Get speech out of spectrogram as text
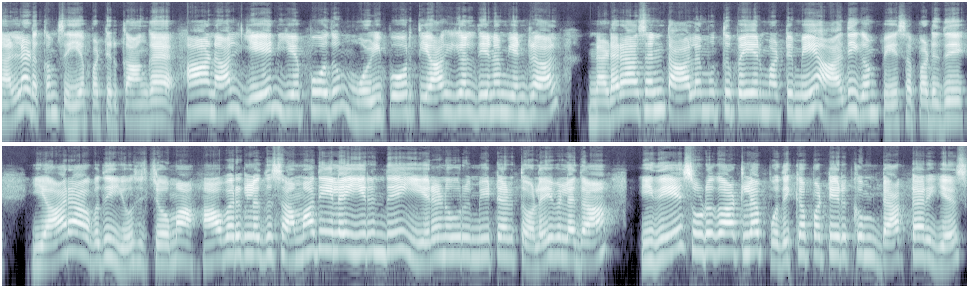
நல்லடக்கம் செய்யப்பட்டிருக்காங்க. ஆனால் ஏன் எப்போதும் மொழிப்போர் தியாகிகள் தினம் என்றால் நடராசன் தாளமுத்து பெயர் மட்டுமே அதிகம் பேசப்படுது. யாராவது யோசிச்சோமா? அவர்களது சமாதியில இருந்து இருநூறு மீட்டர் தொலைவில் தான் இதே சுடுகாட்டுல புதைக்கப்பட்டிருக்கும் டாக்டர் எஸ்.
